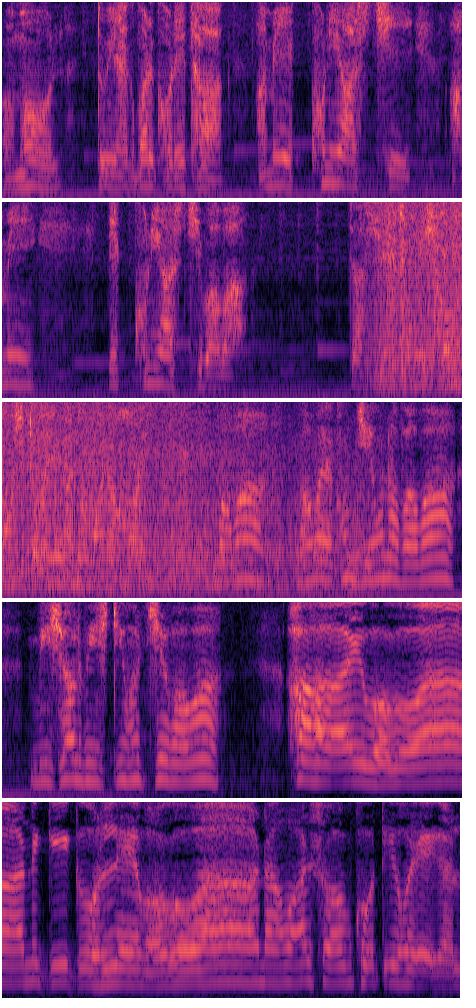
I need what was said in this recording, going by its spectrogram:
অমল তুই একবার ঘরে থাক। আমি এক্ষুনি আসছি। আমি এক্ষুনি আসছি, বাবা। চাষের জমি সব নষ্ট হয়ে গেল মনে হয়। বাবা বাবা, এখন যেও না বাবা। বিশাল বৃষ্টি হচ্ছে বাবা। হায় ভগবান, কি করলে ভগবান? আমার সব ক্ষতি হয়ে গেল,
